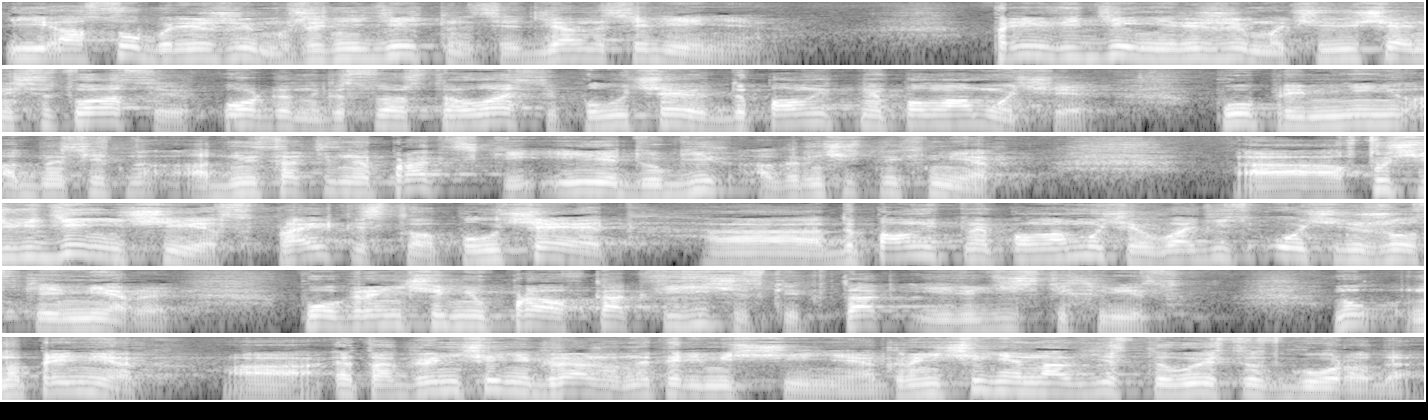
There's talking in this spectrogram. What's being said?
и особый режим жизнедеятельности для населения. При введении режима чрезвычайной ситуации органы государственной власти получают дополнительные полномочия по применению административной практики и других ограничительных мер. А, В случае введения ЧС правительство получает а, дополнительные полномочия вводить очень жесткие меры по ограничению прав как физических, так и юридических лиц. Ну, например, а, это ограничение граждан на перемещение, ограничение на въезд и выезд из города,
